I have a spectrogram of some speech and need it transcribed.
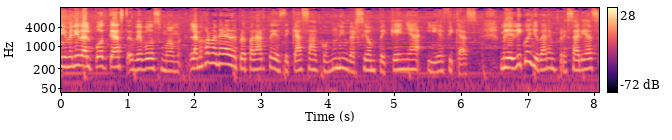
Bienvenido al podcast de Boss Mom, la mejor manera de prepararte desde casa con una inversión pequeña y eficaz. Me dedico a ayudar a empresarias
